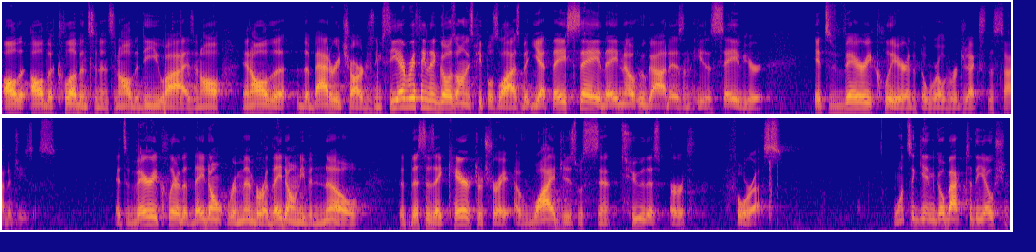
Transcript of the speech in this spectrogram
all, the, all the club incidents and all the DUIs and all, and all the, the battery charges. And you see everything that goes on in these people's lives, but yet they say they know who God is and that He's a Savior. It's very clear that the world rejects this side of Jesus. It's very clear that they don't remember or they don't even know that this is a character trait of why Jesus was sent to this earth for us. Once again, go back to the ocean.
